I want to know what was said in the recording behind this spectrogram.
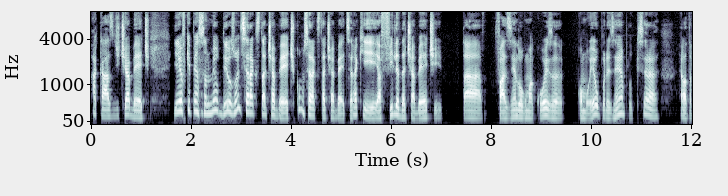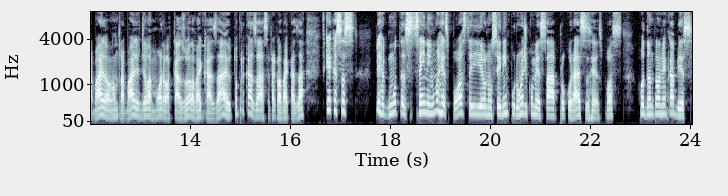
a casa de Tia Beth. E aí eu fiquei pensando, meu Deus, onde será que está Tia Beth? Como será que está Tia Beth? Será que a filha da Tia Beth está fazendo alguma coisa como eu, por exemplo? O que será? Ela trabalha, ela não trabalha? Onde ela mora? Ela casou? Ela vai casar? Eu tô para casar. Será que ela vai casar? Fiquei com essas perguntas sem nenhuma resposta e eu não sei nem por onde começar a procurar essas respostas rodando pela minha cabeça.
